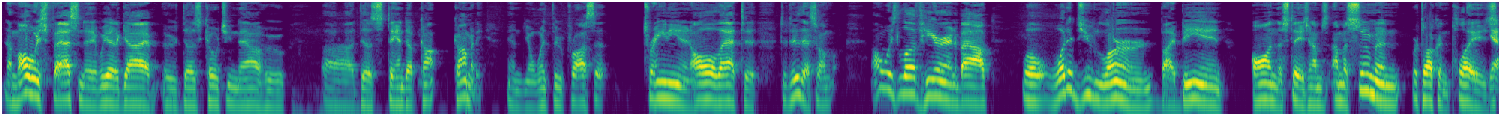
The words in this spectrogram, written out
And I'm always fascinated. We had a guy who does coaching now who uh, does stand up com- comedy, and you know went through process training and all that to to do that. So I'm I always love hearing about well, what did you learn by being on the stage? And I'm I'm assuming we're talking plays, yeah.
